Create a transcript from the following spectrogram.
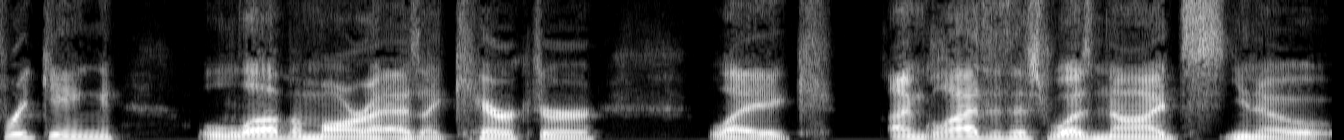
freaking love Amara as a character. Like I'm glad that this was not, you know,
